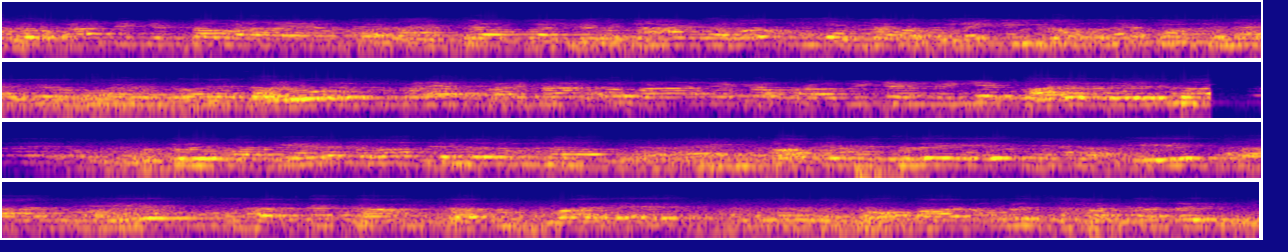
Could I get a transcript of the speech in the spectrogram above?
सरकार ने कितना बढ़ाया ही नहीं होगा। सरकार को बढ़ाने का प्रोविज़न नहीं है। अभी पिछले एक एक साल से सीवर का काम चालू हुआ है। नौ वार्डों में सीवर चल रही है।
